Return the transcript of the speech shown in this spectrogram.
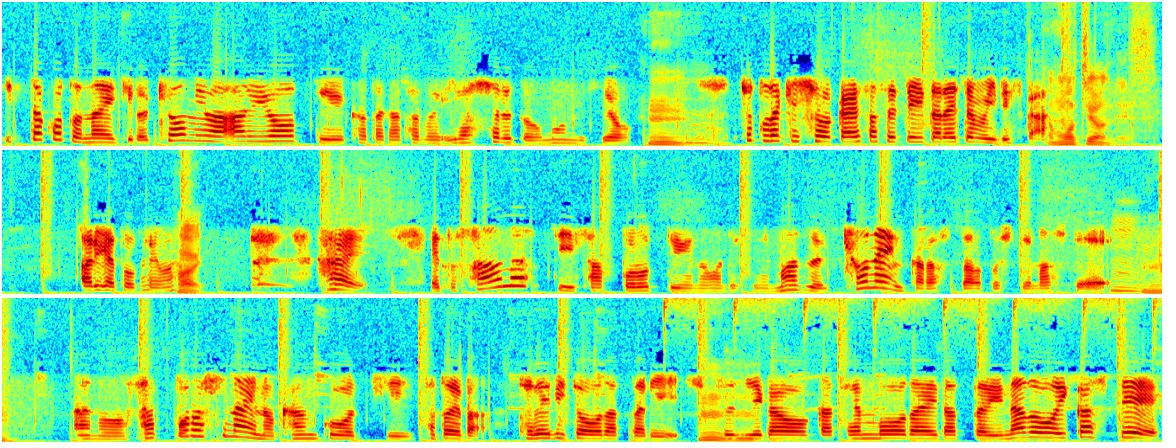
行ったことないけど興味はあるよっていう方が多分いらっしゃると思うんですよ。ううん。んちょっとだけ紹介させていただいてもいいですかあもちろんです。ありがとうございます。はい。はい。えっと、サウナシティ札幌っていうのはですね、まず去年からスタートしてまして、ううん。んあの、札幌市内の観光地、例えばテレビ塔だったり、うんうん。筋ヶ丘展望台だったりなどを活かして、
